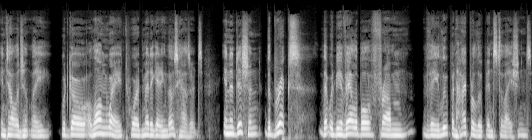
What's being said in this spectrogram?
intelligently would go a long way toward mitigating those hazards. In addition, the bricks that would be available from the loop and hyperloop installations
